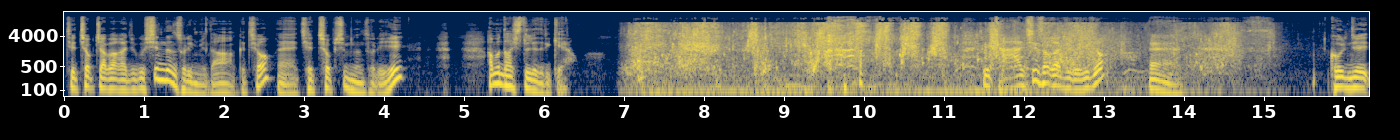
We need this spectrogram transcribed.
제첩 잡아가지고 씻는 소리입니다. 그쵸? 네, 제첩 씹는 소리. 한 번 다시 들려드릴게요. 잘 씻어가지고, 그죠? 예. 네. 그걸 이제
